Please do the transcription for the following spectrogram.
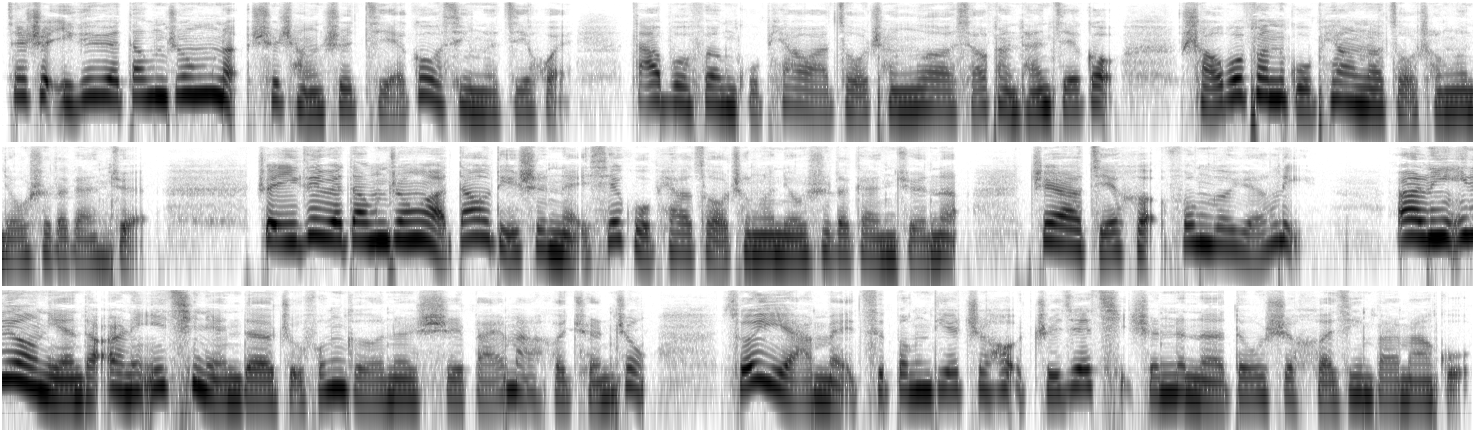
在这一个月当中呢，市场是结构性的机会，大部分股票啊走成了小反弹结构，少部分的股票呢走成了牛市的感觉。这一个月当中啊，到底是哪些股票走成了牛市的感觉呢？这要结合风格原理。二零一六年到二零一七年的主风格呢是白马和权重，所以啊，每次崩跌之后直接起身的呢都是核心白马股。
